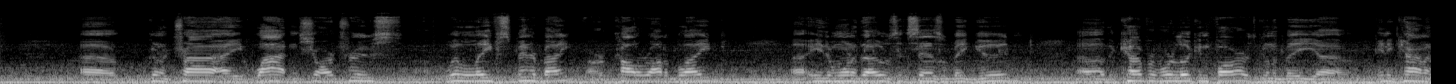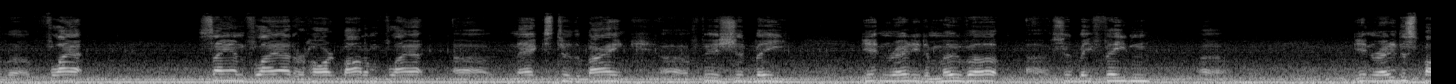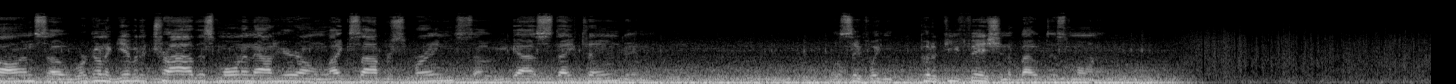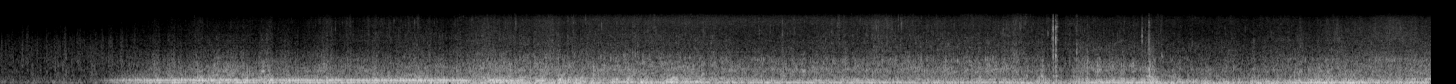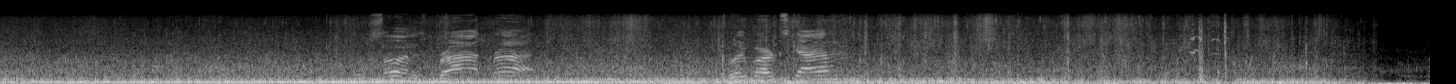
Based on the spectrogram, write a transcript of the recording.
uh, gonna try a white and chartreuse willow leaf spinnerbait or Colorado blade. Uh, either one of those it says will be good. Uh, the cover we're looking for is going to be uh, any kind of a flat, sand flat or hard bottom flat uh, next to the bank. Uh, fish should be getting ready to move up, uh, should be feeding, uh, getting ready to spawn. So we're going to give it a try this morning out here on Lake Cypress Springs. So you guys stay tuned and we'll see if we can put a few fish in the boat this morning.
